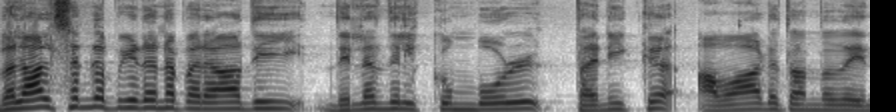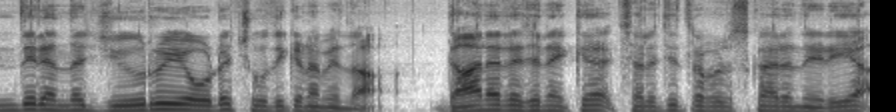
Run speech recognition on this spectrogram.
ബലാത്സംഗ പീഡന പരാതി നിലനിൽക്കുമ്പോൾ തനിക്ക് അവാർഡ് തന്നത് എന്തിനെന്ന് ജൂറിയോട് ചോദിക്കണമെന്ന് ഗാനരചനയ്ക്ക് ചലച്ചിത്ര പുരസ്കാരം നേടിയ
